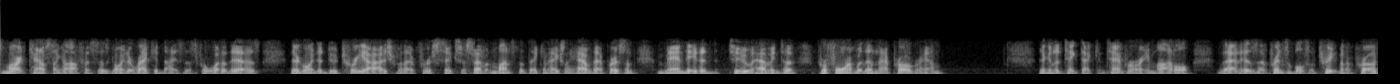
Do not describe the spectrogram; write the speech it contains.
smart counseling office is going to recognize this for what it is. They're going to do triage for that first six or seven months that they can actually have that person mandated to having to perform within that program. They're going to take that contemporary model that is a principles of treatment approach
